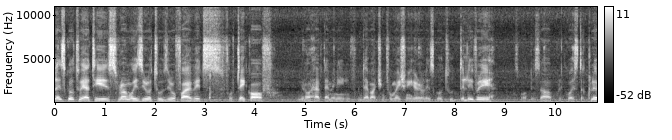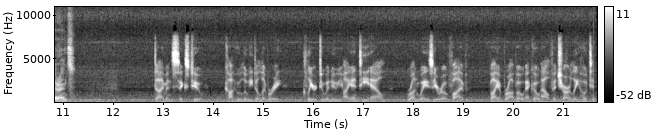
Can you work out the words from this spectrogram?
let's go to ATIS, runway 0205, it's for takeoff. We don't have that many, that much information here. Let's go to delivery, Spot this up, request a clearance. Diamond 62, Kahului delivery, cleared to Anu INTL, runway 05, via Bravo Echo Alpha Charlie Hotel,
